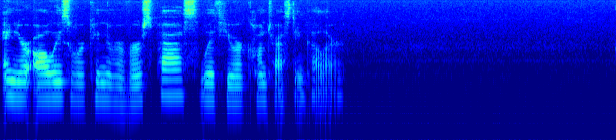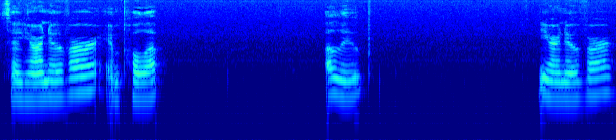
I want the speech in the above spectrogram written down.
and you're always working the reverse pass with your contrasting color. So yarn over and pull up a loop, yarn over,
